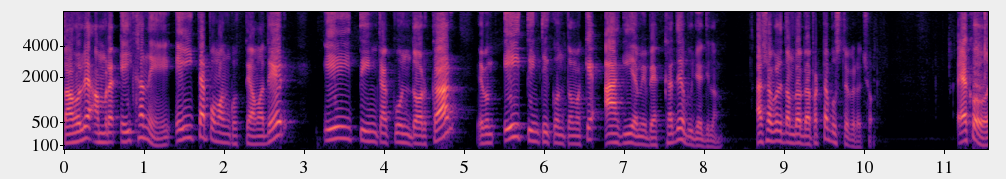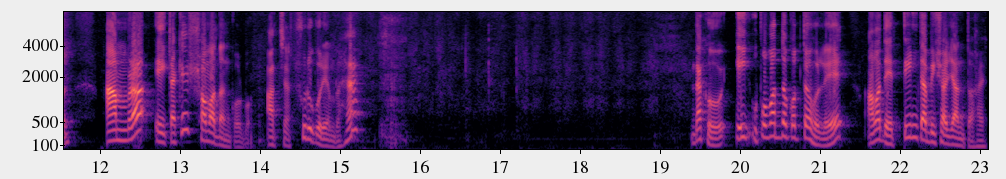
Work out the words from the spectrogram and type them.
তাহলে আমরা এইখানে এইটা প্রমাণ করতে আমাদের এই তিনটা কোণ দরকার এবং এই তিনটি কোণ তোমাকে আগেই আমি ব্যাখ্যা দিয়ে বুঝিয়ে দিলাম। আশা করি তোমরা ব্যাপারটা বুঝতে পেরেছ। এখন আমরা এইটাকে সমাধান করব। আচ্ছা শুরু করি আমরা হ্যাঁ? দেখো, এই উপপাদ্য করতে হলে আমাদের তিনটা বিষয় জানতে হয়।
